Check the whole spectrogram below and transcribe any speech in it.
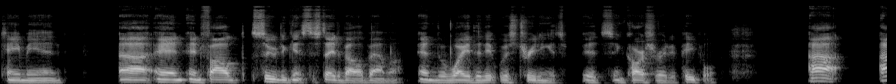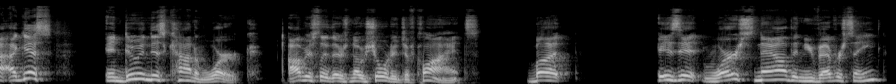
came in uh, and and filed suit against the state of Alabama and the way that it was treating its its incarcerated people. Uh, I, I guess in doing this kind of work, obviously there's no shortage of clients, but is it worse now than you've ever seen?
